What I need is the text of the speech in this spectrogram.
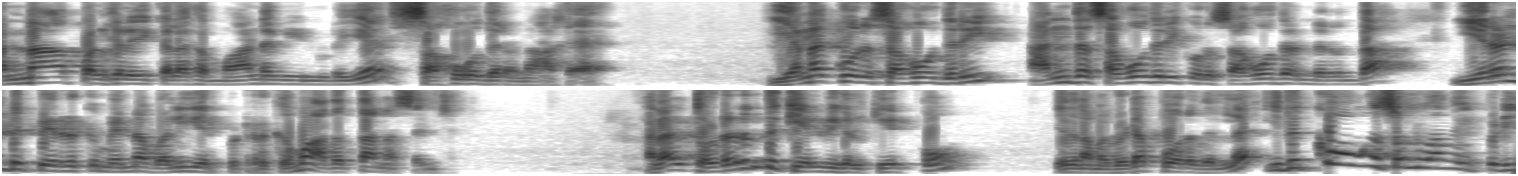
அண்ணா பல்கலைக்கழக மாணவியினுடைய சகோதரனாக. எனக்கு ஒரு சகோதரி அந்த சகோதரிக்கு ஒரு சகோதரன் இருந்தா இரண்டு பேருக்கும் என்ன வழி ஏற்பட்டிருக்குமோ அதைத்தான் நான் செஞ்சேன். அதனால் தொடர்ந்து கேள்விகள் கேட்போம் இதை நம்ம விட போறதில்லை. இதுக்கும் அவங்க சொல்லுவாங்க இப்படி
